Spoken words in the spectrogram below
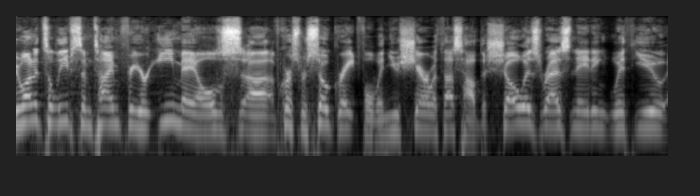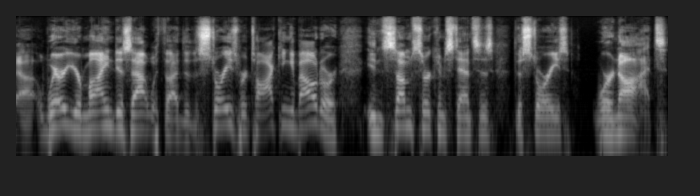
We wanted to leave some time for your emails. Uh, of course, we're so grateful when you share with us how the show is resonating with you, uh, where your mind is at with either the stories we're talking about or, in some circumstances, the stories we're not.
